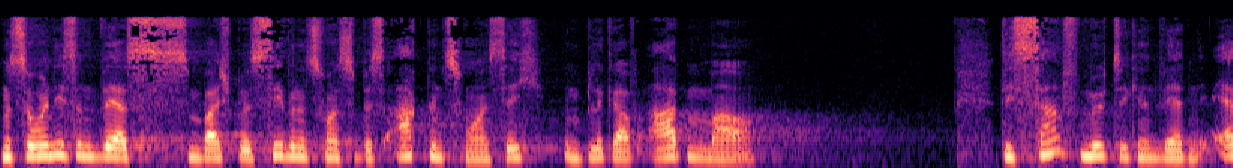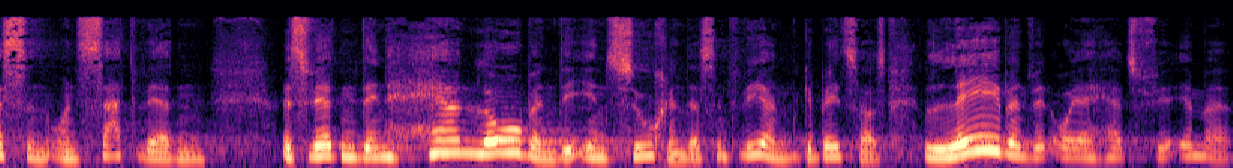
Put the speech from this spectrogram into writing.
Und so in diesem Vers zum Beispiel 27 bis 28 im Blick auf Abendmahl die Sanftmütigen werden essen und satt werden. Es werden den Herrn loben, die ihn suchen. Das sind wir im Gebetshaus. Leben wird euer Herz für immer.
